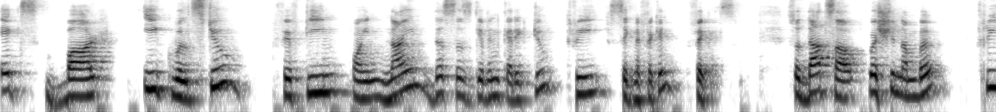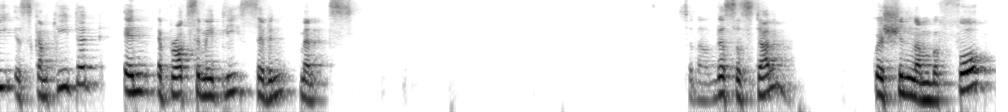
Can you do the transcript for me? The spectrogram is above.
x bar equals to 15.9 this is given correct to three significant figures so that's how question number three is completed in approximately seven minutes So now this is done. Question number four.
